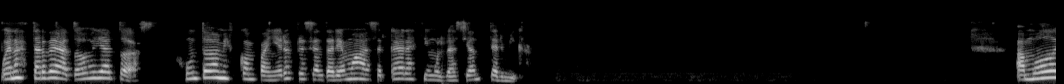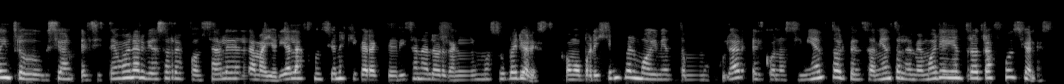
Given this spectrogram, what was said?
Buenas tardes a todos y a todas. Junto a mis compañeros presentaremos acerca de la estimulación térmica. A modo de introducción, el sistema nervioso es responsable de la mayoría de las funciones que caracterizan a los organismos superiores, como por ejemplo el movimiento muscular, el conocimiento, el pensamiento, la memoria y entre otras funciones.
